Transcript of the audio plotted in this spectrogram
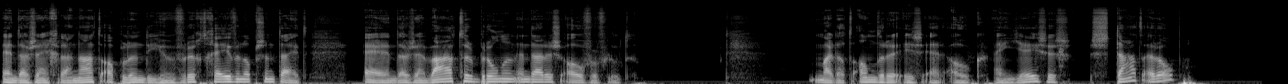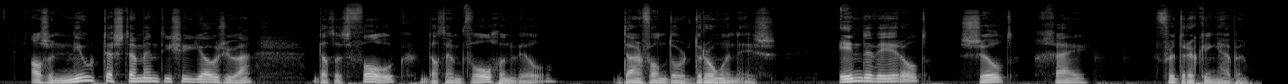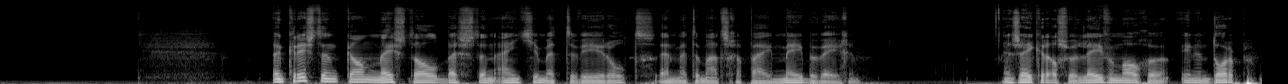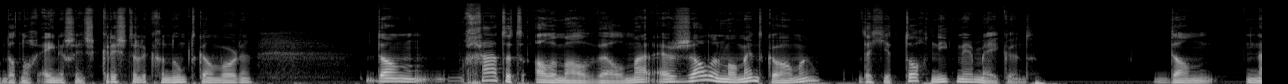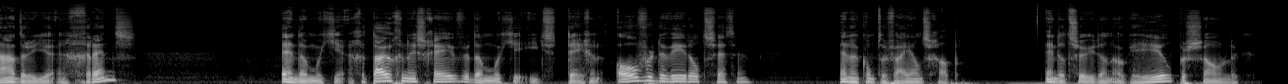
En daar zijn granaatappelen die hun vrucht geven op zijn tijd. En daar zijn waterbronnen en daar is overvloed. Maar dat andere is er ook. En Jezus staat erop als een nieuwtestamentische Jozua dat het volk dat hem volgen wil, daarvan doordrongen is. In de wereld zult gij verdrukking hebben. Een christen kan meestal best een eindje met de wereld en met de maatschappij meebewegen. En zeker als we leven mogen in een dorp dat nog enigszins christelijk genoemd kan worden, dan gaat het allemaal wel, maar er zal een moment komen dat je toch niet meer mee kunt. Dan nader je een grens en dan moet je een getuigenis geven, dan moet je iets tegenover de wereld zetten en dan komt er vijandschap. En dat zul je dan ook heel persoonlijk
